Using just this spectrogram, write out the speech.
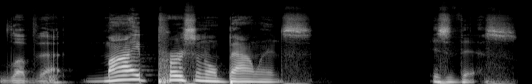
Love that. My personal balance is this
